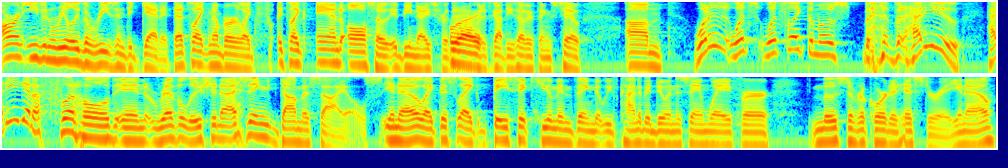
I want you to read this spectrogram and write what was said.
aren't even really the reason to get it. That's like number like it's like and also it'd be nice for them, right. but it's got these other things too. Um, what is what's what's like the most? But how do you? How do you get a foothold in revolutionizing domiciles? You know, like this like basic human thing that we've kind of been doing the same way for most of recorded history, you know?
